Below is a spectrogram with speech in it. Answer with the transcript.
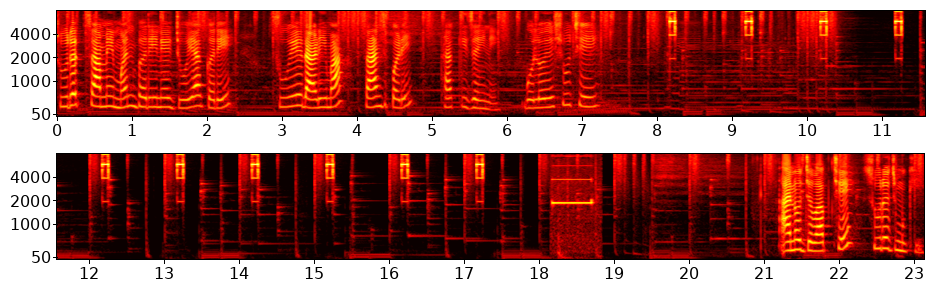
સુરત સામે મન ભરીને જોયા કરે સુએ ડાળીમાં સાંજ પડે થાકી જઈને. બોલો, એ શું છે? આનો જવાબ છે સૂરજમુખી.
